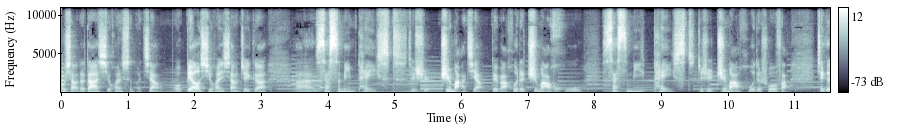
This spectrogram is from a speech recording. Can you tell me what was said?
不晓得大家喜欢什么酱？我比较喜欢像这个，啊，sesame paste，就是芝麻酱，对吧？或者芝麻糊，sesame paste，这是芝麻糊的说法。这个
